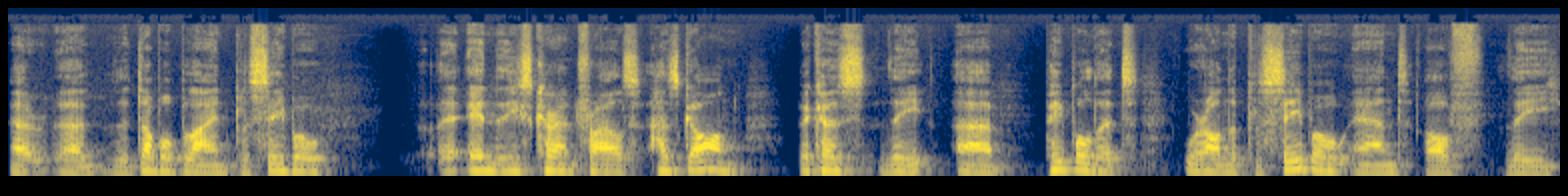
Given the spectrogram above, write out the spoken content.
uh, uh, the double blind placebo in these current trials has gone because the people that were on the placebo end of the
